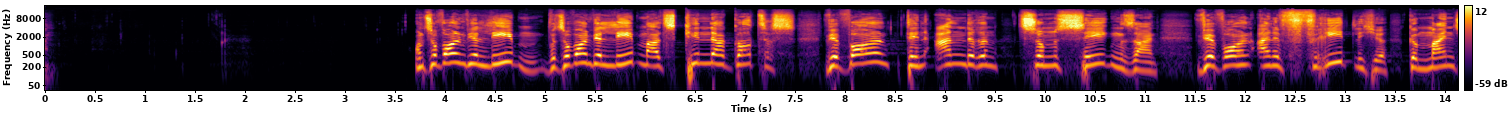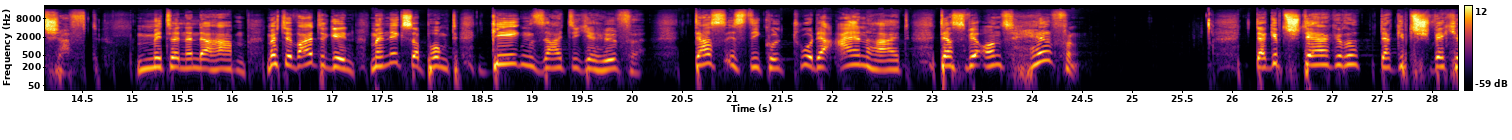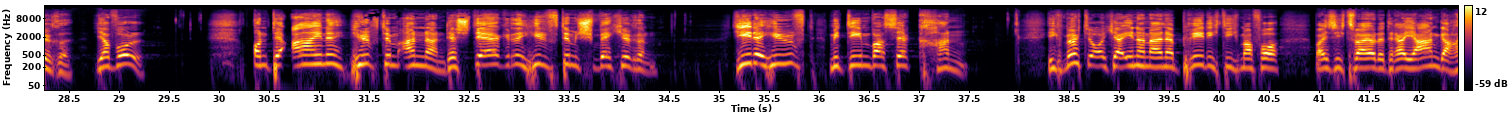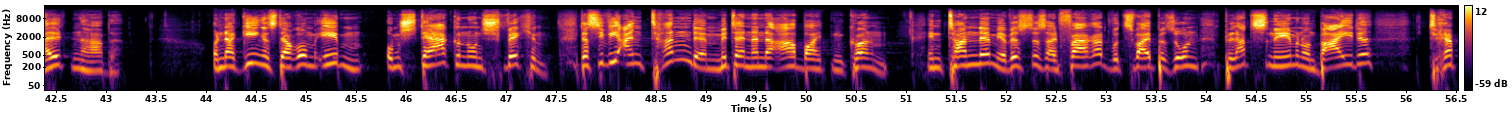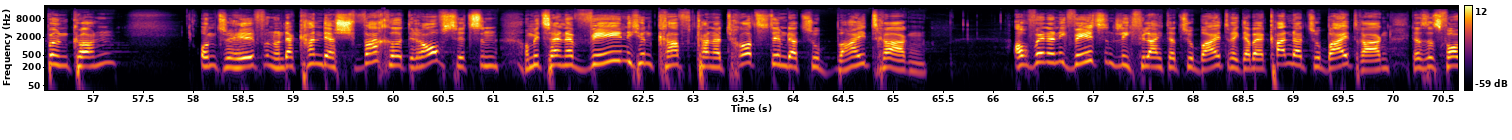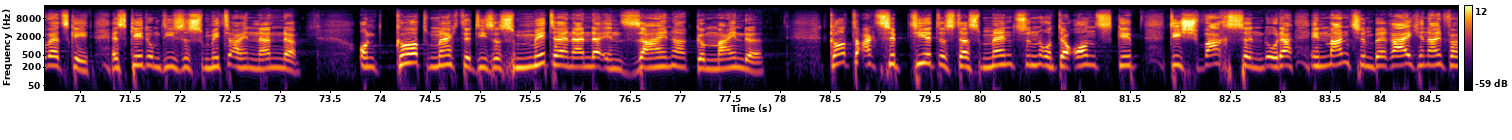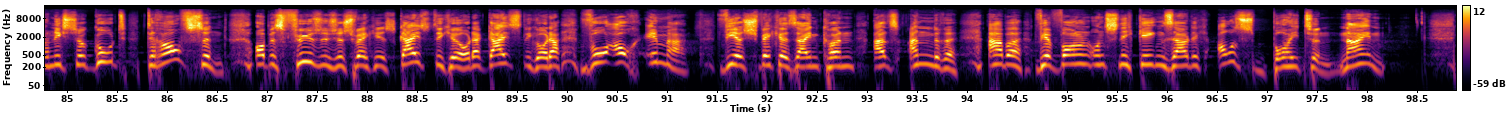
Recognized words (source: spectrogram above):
Und so wollen wir leben. So wollen wir leben als Kinder Gottes. Wir wollen den anderen zum Segen sein. Wir wollen eine friedliche Gemeinschaft miteinander haben. Ich möchte weitergehen. Mein nächster Punkt. Gegenseitige Hilfe. Das ist die Kultur der Einheit, dass wir uns helfen. Da gibt's Stärkere, da gibt's Schwächere. Jawohl. Und der eine hilft dem anderen, der Stärkere hilft dem Schwächeren. Jeder hilft mit dem, was er kann. Ich möchte euch erinnern an eine Predigt, die ich mal vor, weiß ich, zwei oder drei Jahren gehalten habe. Und da ging es darum, eben um Stärken und Schwächen, dass sie wie ein Tandem miteinander arbeiten können. In Tandem, ihr wisst es, ein Fahrrad, wo zwei Personen Platz nehmen und beide treppeln können um zu helfen. Und da kann der Schwache draufsitzen und mit seiner wenigen Kraft kann er trotzdem dazu beitragen, auch wenn er nicht wesentlich vielleicht dazu beiträgt, aber er kann dazu beitragen, dass es vorwärts geht. Es geht um dieses Miteinander. Und Gott möchte dieses Miteinander in seiner Gemeinde. Gott akzeptiert es, dass Menschen unter uns gibt, die schwach sind oder in manchen Bereichen einfach nicht so gut drauf sind. Ob es physische Schwäche ist, geistige oder geistliche oder wo auch immer wir schwächer sein können als andere. Aber wir wollen uns nicht gegenseitig ausbeuten. Nein.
